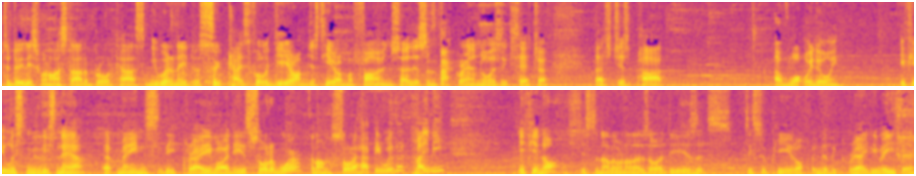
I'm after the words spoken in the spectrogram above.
to do this when I started broadcasting, you would have needed a suitcase full of gear. I'm just here on my phone, so there's some background noise, etc. That's just part of what we're doing. If you're listening to this now, it means the creative ideas sort of worked and I'm sort of happy with it, maybe. If you're not, it's just another one of those ideas that's disappeared off into the creative ether,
